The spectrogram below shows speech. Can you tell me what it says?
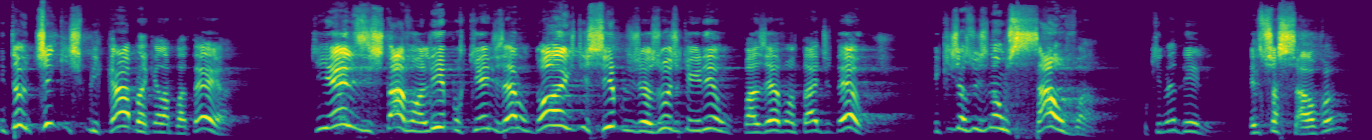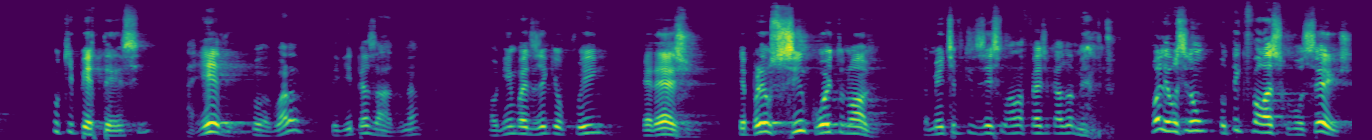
Então eu tinha que explicar para aquela plateia que eles estavam ali porque eles eram dois discípulos de Jesus que queriam fazer a vontade de Deus e que Jesus não salva o que não é dele. Ele só salva o que pertence a ele. Pô, agora peguei pesado, né? Alguém vai dizer que eu fui herege. Hebreus 5, 8, 9. Também tive que dizer isso lá na festa de casamento. Falei, você não, eu tenho que falar isso com vocês,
